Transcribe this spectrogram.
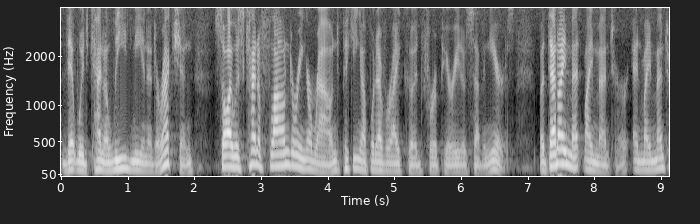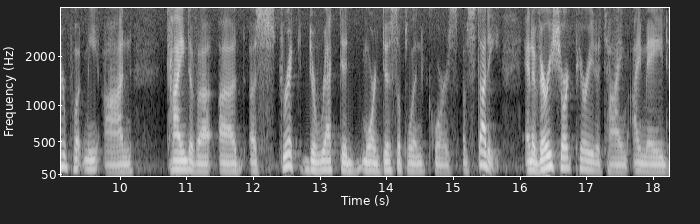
that would kind of lead me in a direction. So I was kind of floundering around, picking up whatever I could for a period of seven years. But then I met my mentor, and my mentor put me on kind of a, a, a strict, directed, more disciplined course of study. And a very short period of time, I made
